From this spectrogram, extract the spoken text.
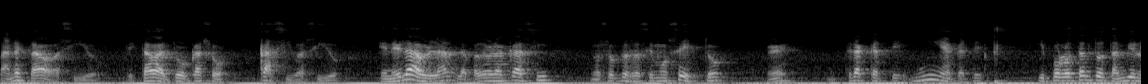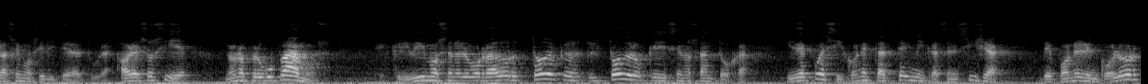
Ah, no estaba vacío, estaba en todo caso casi vacío. En el habla, la palabra casi, nosotros hacemos esto, ¿eh? trácate, ñácate, y por lo tanto también lo hacemos en literatura. Ahora eso sí, ¿eh? no nos preocupamos, escribimos en el borrador todo, todo lo que se nos antoja. Y después sí, con esta técnica sencilla de poner en color,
